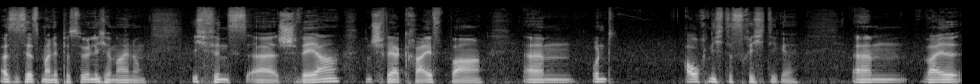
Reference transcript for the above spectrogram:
also ist jetzt meine persönliche Meinung, ich finde es äh, schwer und schwer greifbar ähm, und auch nicht das Richtige. Ähm, weil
